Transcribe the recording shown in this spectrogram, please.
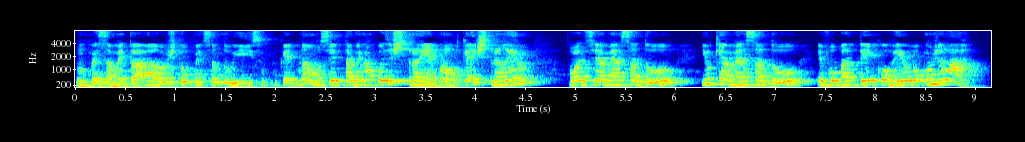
um pensamento, ah, eu estou pensando isso porque. Não, você está vendo uma coisa estranha. Pronto, o que é estranho pode ser ameaçador, e o que é ameaçador, eu vou bater, correr, eu vou congelar.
